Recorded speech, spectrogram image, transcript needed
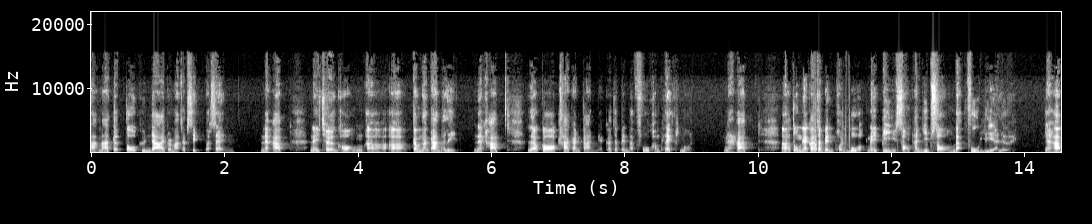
สามารถเติบโตขึ้นได้ประมาณสัก 10%นะครับในเชิงของกำลังการผลิตนะครับแล้วก็ค่าการกันเนี่ยก็จะเป็นแบบ full complex หมดนะครับตรงนี้ก็จะเป็นผลบวกในปี 2022 แบบ full year เลยนะครับ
